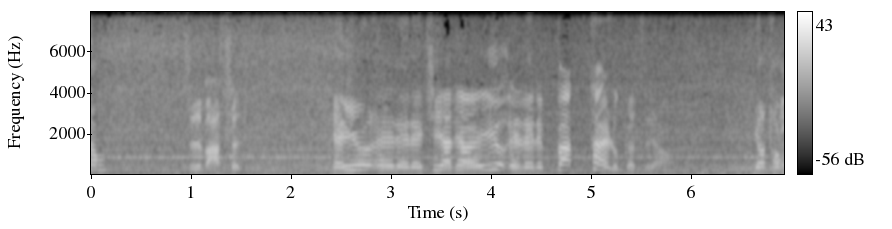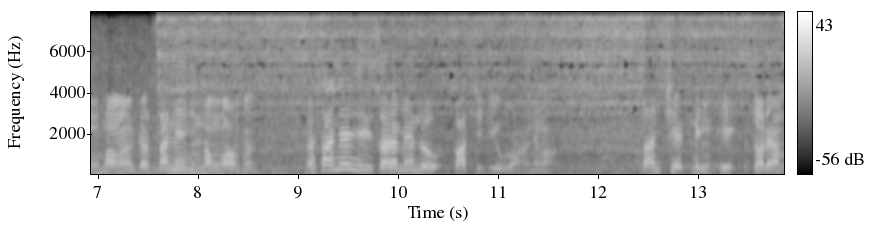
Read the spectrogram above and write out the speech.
东十八次，天 U A 零零七下跳 U A 零零八泰鲁格子哦，又通风了，跟三千型通风。那三千型车辆编组八七九五啊，你嘛？三千零一车辆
